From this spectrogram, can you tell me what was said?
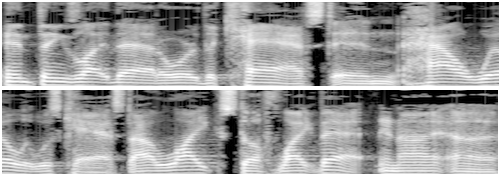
and things like that or the cast and how well it was cast. I like stuff like that and I uh,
